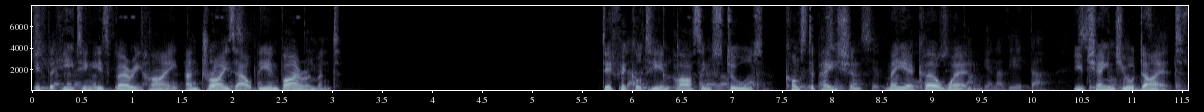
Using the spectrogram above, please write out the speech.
if the heating is very high and dries out the environment. Difficulty in passing stools, constipation, may occur when you change your diet.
